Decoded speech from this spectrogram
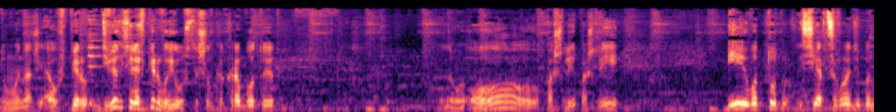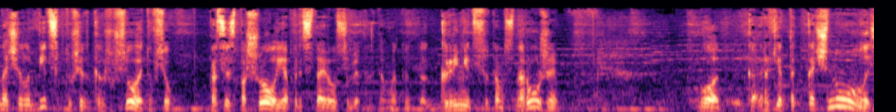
Думаю, надо, а впер... двигатель я впервые услышал, как работают. Думаю, о, пошли, пошли. И вот тут сердце вроде бы начало биться, потому что это как все, это все, процесс пошел, я представил себе, как там это, как гремит все там снаружи. Вот, ракета так качнулась.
